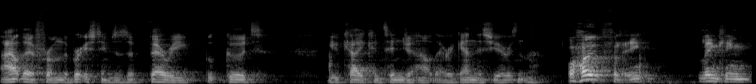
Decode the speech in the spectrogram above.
out there from the British teams. There's a very good UK contingent out there again this year, isn't there? Well, hopefully, linking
